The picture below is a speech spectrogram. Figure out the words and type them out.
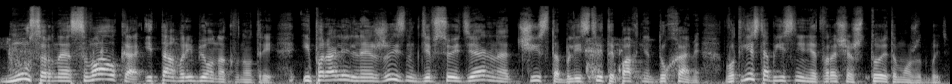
мусорная свалка, и там ребенок внутри. И параллельная жизнь, где все идеально, чисто, блестит и пахнет духами. Вот есть объяснение от врача, что это может быть?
